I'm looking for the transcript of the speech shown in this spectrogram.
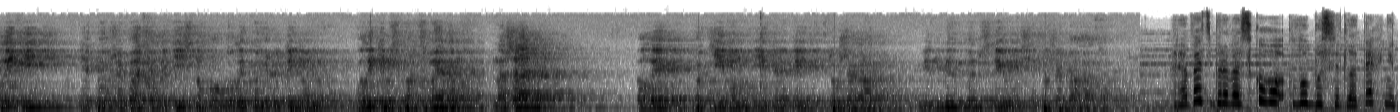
Великий, як ви вже бачили, дійсно був великою людиною, великим спортсменом. На жаль, Олег покинув їх ряди дуже рано. Він міг би встигнути ще дуже багато. Гравець броварського клубу Світлотехнік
